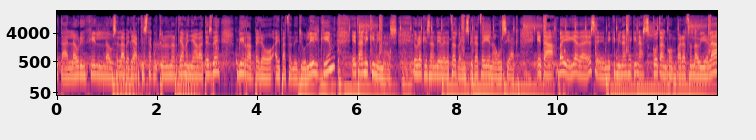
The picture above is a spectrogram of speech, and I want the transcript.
eta Lauryn Hill dauzela bere artista kulturen artean, baina batez be, bi rapero aipatzen ditu, Lil Kim eta Nicki Minaj. Eurak izan die beretzat, ba, inspiratzaile nagusiak. Eta, bai, egia da, ez? E, Nicki Minajekin askotan konparatzen da biela,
